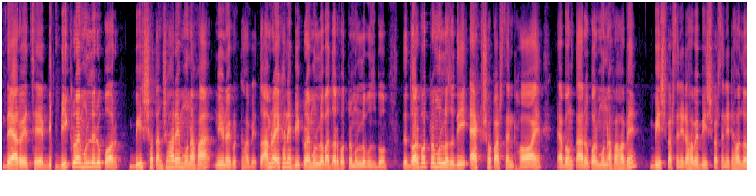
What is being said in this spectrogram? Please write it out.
দেয়া রয়েছে, বিক্রয় মূল্যের উপর বিশ শতাংশ হারে মুনাফা নির্ণয় করতে হবে। তো আমরা এখানে বিক্রয় মূল্য বা দরপত্র মূল্য বুঝব। তো দরপত্র মূল্য যদি একশো পার্সেন্ট হয় এবং তার উপর মুনাফা হবে বিশ পার্সেন্ট, এটা হবে বিশ পার্সেন্ট, এটা হলো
